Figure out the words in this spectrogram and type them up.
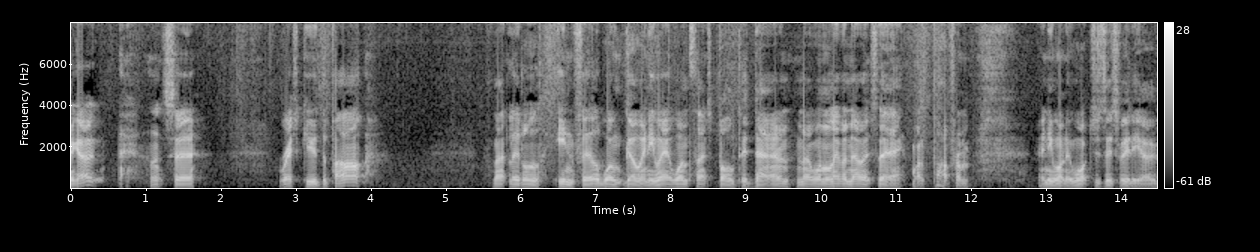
We go. That's uh, rescued the part. That little infill won't go anywhere once that's bolted down. No one will ever know it's there. Well, apart from anyone who watches this video.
